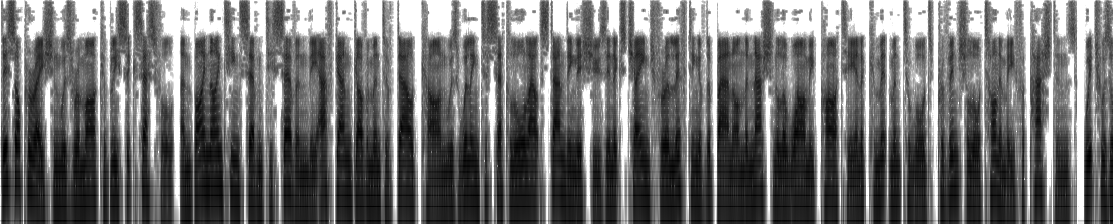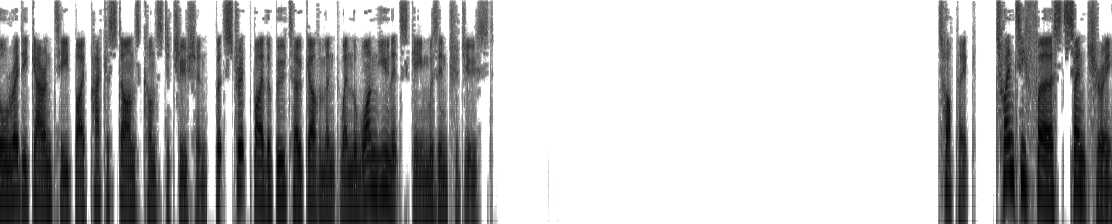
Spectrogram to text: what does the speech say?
This operation was remarkably successful, and by 1977 the Afghan government of Daud Khan was willing to settle all outstanding issues in exchange for a lifting of the ban on the National Awami Party and a commitment towards provincial autonomy for Pashtuns, which was already guaranteed by Pakistan's constitution, but stripped by the Bhutto government when the one-unit scheme was introduced. Topic: 21st century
